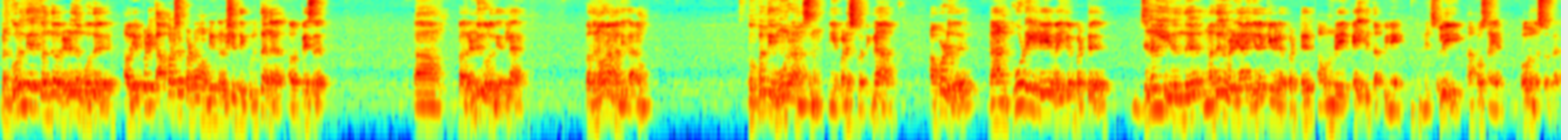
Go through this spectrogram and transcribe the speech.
பட் குருந்தியருக்கு வந்து அவர் எழுதும் போது அவர் எப்படி காப்பாற்றப்பட்டோம் அப்படின்ற விஷயத்தை குறித்து அங்க அவர் பேசுறார். ஆஹ் ரெண்டு குருந்தியர்ல பதினோராம் அதிகாரம் முப்பத்தி மூன்றாம் வசனம். நீங்க படிச்சு பாத்தீங்கன்னா அப்பொழுது நான் கூடையிலே வைக்கப்பட்டு ஜன்னலில் இருந்து மதில் வழியாய் இறக்கிவிடப்பட்டு அவனுடைய கைக்கு தப்பினேன் அப்படின்னு சொல்லி அப்போ பவுலுங்க சொல்றாரு.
